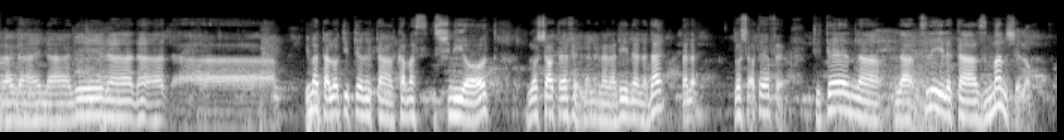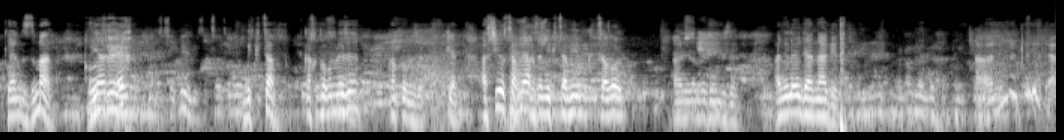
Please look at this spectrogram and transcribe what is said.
לה לה לה לה לה לה אם אתה לא תיתן את הכמה שניות, לא שרת יפה, לה לה לה לה לה לה לה לא שרת יפה. תיתן לצליל את הזמן שלו, כן? זמן. זה, איך- זה להיות... מקצב, כך קוראים לזה? כך קוראים לזה, כן. אז שיר שמח זה מקצבים קצרות. אני לא מבין בזה. אני לא יודע נגד. אני לא יודע.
